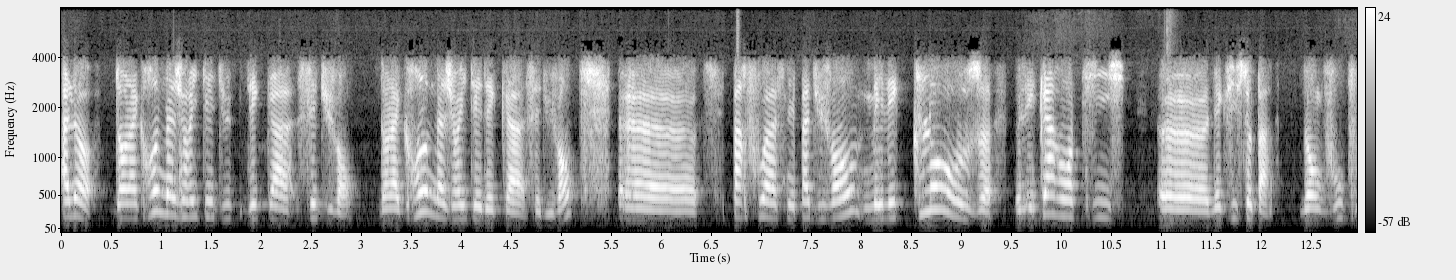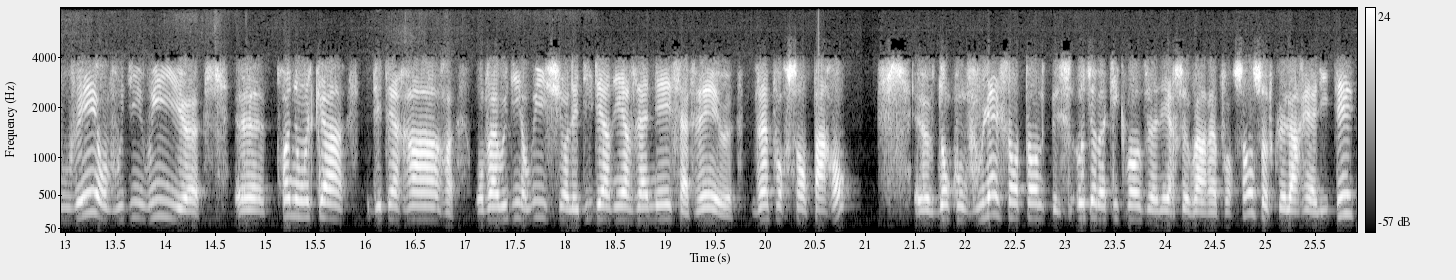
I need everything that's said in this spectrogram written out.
Alors, dans la grande majorité du, des cas, c'est du vent. Dans la grande majorité des cas, c'est du vent. Euh, parfois, ce n'est pas du vent, mais les clauses, les garanties euh, n'existent pas. Donc vous pouvez, on vous dit oui, euh, euh prenons le cas des terres rares, on va vous dire oui, sur les dix dernières années, ça fait 20% euh, par an. Euh, donc on vous laisse entendre que automatiquement vous allez recevoir 20%, sauf que la réalité,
